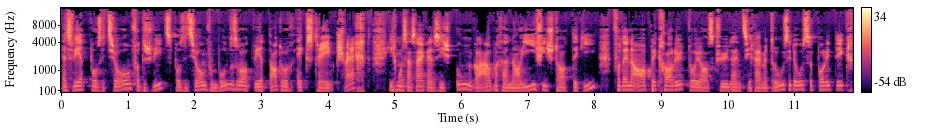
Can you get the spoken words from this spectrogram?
es wird die Position von der Schweiz, die Position vom Bundesrat wird dadurch extrem geschwächt. Ich muss auch sagen, es ist unglaublich eine naive Strategie von diesen APK-Leuten, die ja das Gefühl haben, sie kommen raus in der Außenpolitik.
